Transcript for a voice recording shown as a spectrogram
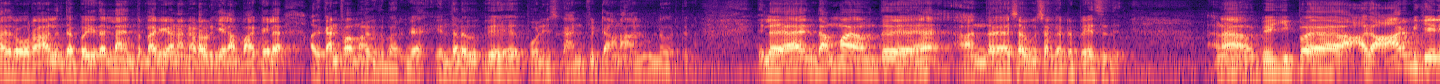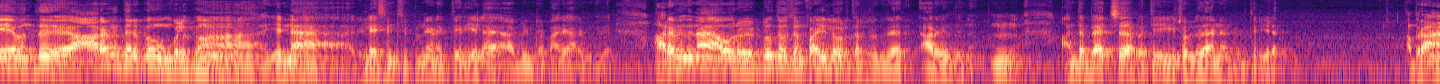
அதில் ஒரு ஆள் இந்த இப்போ இதெல்லாம் இந்த மாதிரியான நடவடிக்கையெல்லாம் பார்க்கையில அது கன்ஃபார்ம் ஆகுது பாருங்கள் எந்த அளவுக்கு போலீஸுக்கு அன்ஃபிட்டான ஆள் உள்ள வருதுன்னு இல்லை இந்த அம்மா வந்து அந்த சவுக்கு சங்கர்கிட்ட பேசுது. ஆனால் இப்போ அது ஆரம்பிக்கையிலேயே வந்து அரவிந்தருக்கும் உங்களுக்கும் என்ன ரிலேஷன்ஷிப்னு எனக்கு தெரியலை அப்படின்ற மாதிரி ஆரம்பிக்குது. அரவிந்த்னா ஒரு டூ தௌசண்ட் ஃபைவ்ல ஒருத்தர் இருக்கிறார் அரவிந்த்னு அந்த பேட்சை பற்றி சொல்லுதா என்னன்னு தெரியல. அப்புறம்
